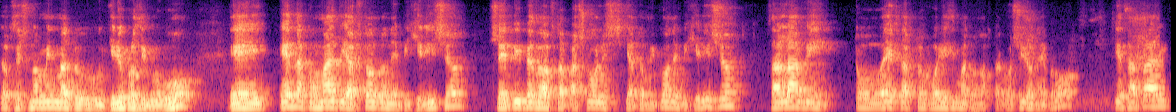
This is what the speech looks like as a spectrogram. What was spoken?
το χθεσινό μήνυμα του κυρίου Πρωθυπουργού, ε, ένα κομμάτι αυτών των επιχειρήσεων σε επίπεδο αυτοαπασχόλησης και ατομικών επιχειρήσεων θα λάβει το έκτακτο βοήθημα των 800 ευρώ και θα πάρει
